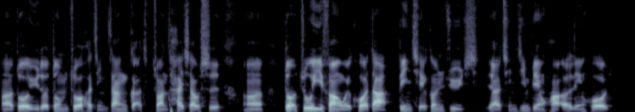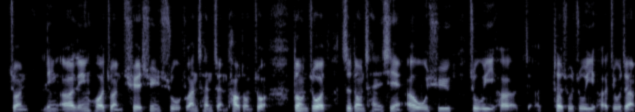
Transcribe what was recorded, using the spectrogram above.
呃，多余的动作和紧张感状态消失，呃，多注意范围扩大，并且根据呃情境变化而灵活准灵而灵活准确迅速完成整套动作，动作自动呈现而无需注意和特殊注意和纠正。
